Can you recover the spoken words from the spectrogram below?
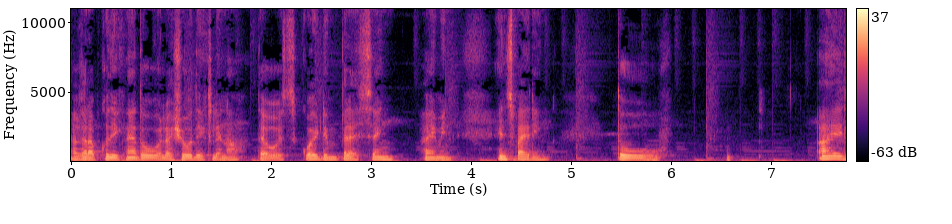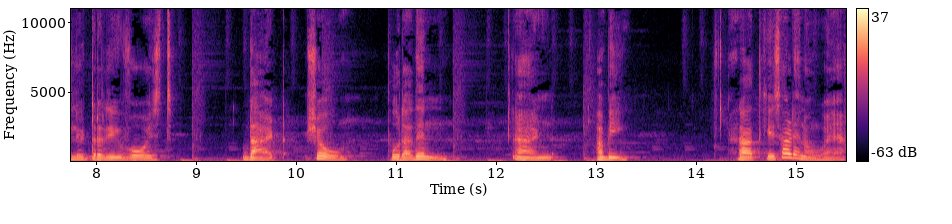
अगर आपको देखना है तो वो वाला शो देख लेना। That was quite impressing I mean inspiring तो I literally watched that show पूरा दिन एंड अभी रात के साढ़े नौ गए हैं।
